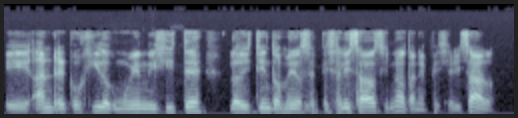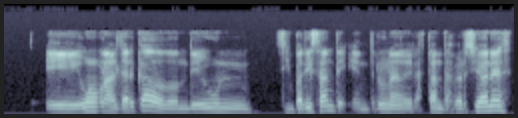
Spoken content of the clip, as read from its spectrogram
eh, han recogido, como bien dijiste, los distintos medios especializados y no tan especializados. Eh, un altercado donde un simpatizante, entre una de las tantas versiones,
